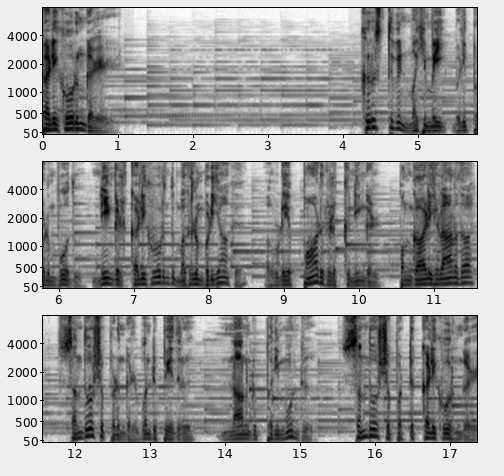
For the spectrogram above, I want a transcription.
களிகூருங்கள் கிறிஸ்துவின் மகிமை வெளிப்படும் போது நீங்கள் களிகூர்ந்து மகிழும்படியாக அவருடைய பாடுகளுக்கு நீங்கள் பங்காளிகளானதால் சந்தோஷப்படுங்கள். ஒன்று பேதிரு நான்கு பதிமூன்று. சந்தோஷப்பட்டு களிகூருங்கள்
